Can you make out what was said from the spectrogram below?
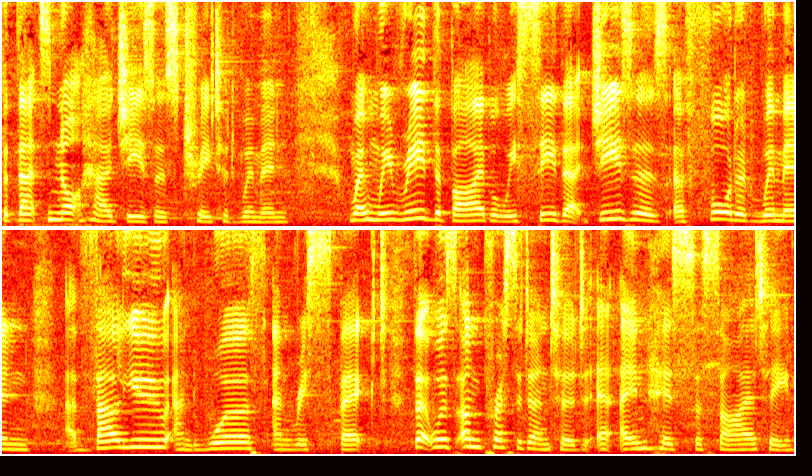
But that's not how Jesus treated women. When we read the Bible, we see that Jesus afforded women a value and worth and respect that was unprecedented in his society.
